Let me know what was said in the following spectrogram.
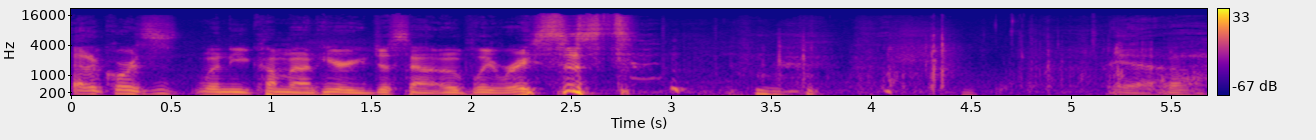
and of course, when you come out here, you just sound openly racist. Yeah.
